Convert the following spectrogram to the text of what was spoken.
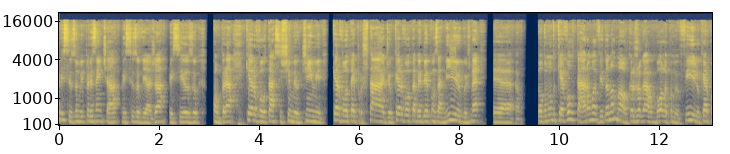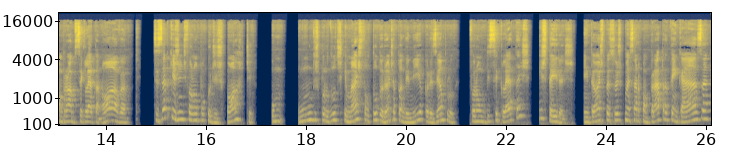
preciso me presentear, preciso viajar, preciso comprar, quero voltar a assistir meu time, quero voltar para o estádio, quero voltar a beber com os amigos, né? É, todo mundo quer voltar a uma vida normal. Quero jogar bola com meu filho, quero comprar uma bicicleta nova. Você sabe que a gente falou um pouco de esporte? Um, um dos produtos que mais faltou durante a pandemia, por exemplo, foram bicicletas e esteiras. Então as pessoas começaram a comprar para ter em casa,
